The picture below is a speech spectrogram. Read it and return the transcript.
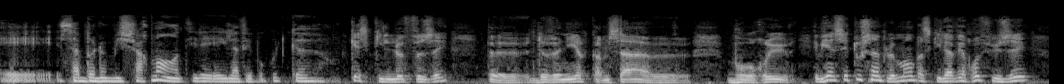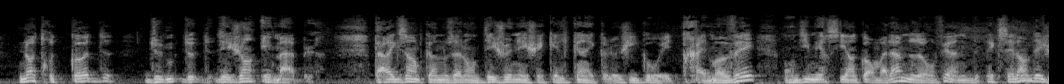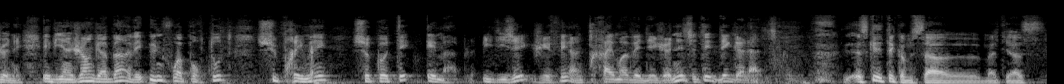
et sa bonhomie charmante. Il, avait beaucoup de cœur. Qu'est-ce qui le faisait euh, devenir comme ça euh, bourru? Eh bien, c'est tout simplement parce qu'il avait refusé notre code de- de- de- des gens aimables. Par exemple, quand nous allons déjeuner chez quelqu'un et que le gigot est très mauvais, on dit merci encore madame, nous avons fait un excellent déjeuner. Eh bien, Jean Gabin avait une fois pour toutes supprimé ce côté aimable. Il disait j'ai fait un très mauvais déjeuner, c'était dégueulasse. Est-ce qu'il était comme ça, euh, Mathias?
